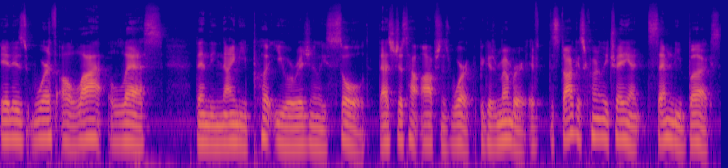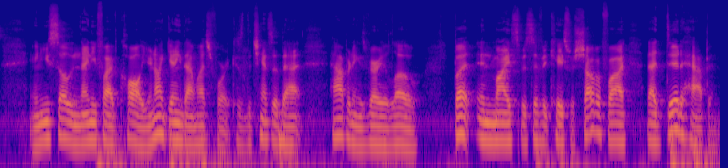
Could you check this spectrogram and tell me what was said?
it is worth a lot less than the 90 put you originally sold. That's just how options work. Because remember, if the stock is currently trading at 70 bucks and you sell the 95 call, you're not getting that much for it because the chance of that happening is very low. But in my specific case with Shopify, that did happen.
